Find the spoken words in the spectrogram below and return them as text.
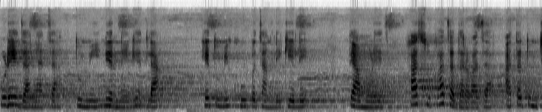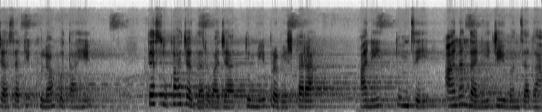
पुढे जाण्याचा तुम्ही निर्णय घेतला. हे तुम्ही खूप चांगले केले. त्यामुळेच हा सुखाचा दरवाजा आता तुमच्यासाठी खुला होत आहे. त्या सुखाच्या दरवाजात तुम्ही प्रवेश करा आणि तुमचे आनंदाने जीवन जगा.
